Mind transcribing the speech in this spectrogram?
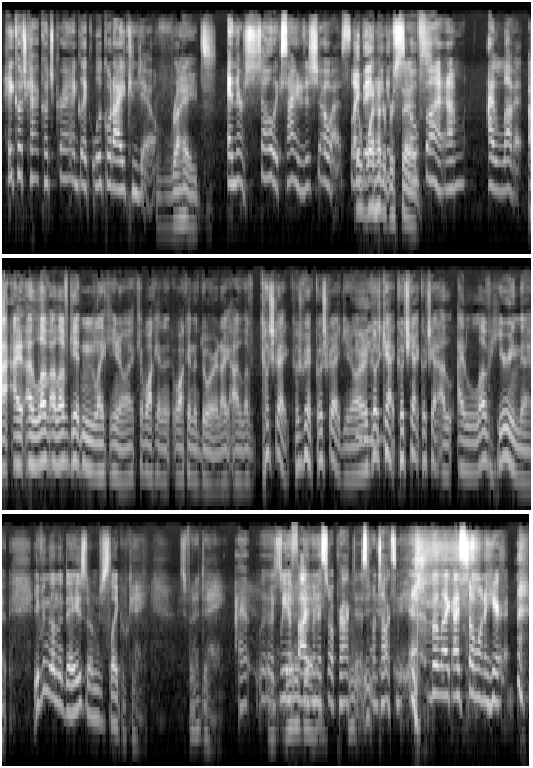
"Hey, Coach Cat, Coach Greg, like, look what I can do." right And they're so excited to show us. Like, Yeah, they think so 100%. fun. And I'm, I love it. I, I, love I love getting like you know I can walk in walk in the door and I, I love Coach Greg Coach Greg Coach Greg you know or mm-hmm. Coach Cat Coach Cat Coach Cat I, I love hearing that even on the days where I'm just like okay it's been a day I, we have five minutes till practice. Don't talk to me yet. But like, I still want to hear it.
